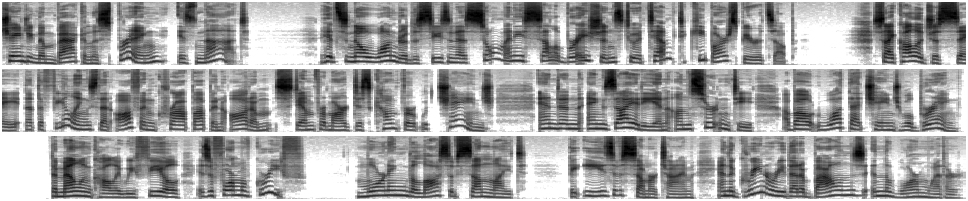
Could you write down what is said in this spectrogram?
Changing them back in the spring is not. It's no wonder the season has so many celebrations to attempt to keep our spirits up. Psychologists say that the feelings that often crop up in autumn stem from our discomfort with change and an anxiety and uncertainty about what that change will bring. The melancholy we feel is a form of grief, mourning the loss of sunlight, the ease of summertime, and the greenery that abounds in the warm weather.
